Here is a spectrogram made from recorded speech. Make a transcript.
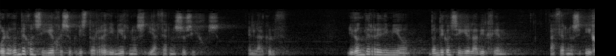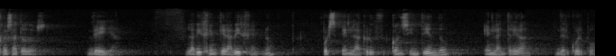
bueno, ¿dónde consiguió Jesucristo redimirnos y hacernos sus hijos? En la cruz. ¿Y dónde redimió, dónde consiguió la Virgen hacernos hijos a todos? De ella. La Virgen que era Virgen, ¿no? Pues en la cruz, consintiendo en la entrega del cuerpo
